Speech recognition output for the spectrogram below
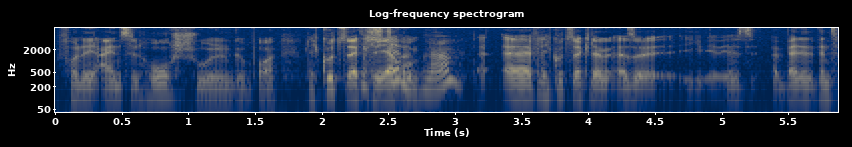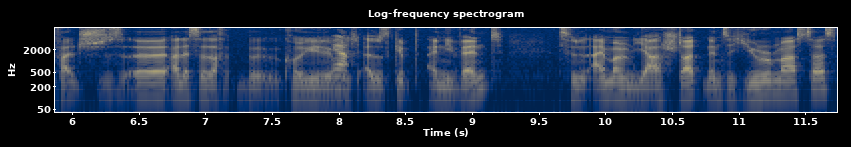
von den einzelnen Hochschulen geworden. Vielleicht kurz zur Erklärung. Stimmt, ne? äh, vielleicht kurz zur Erklärung. Also, wenn es falsch ist, äh, alles sagt, korrigiere ja. mich. Also, es gibt ein Event, es findet einmal im Jahr statt, nennt sich Euromasters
